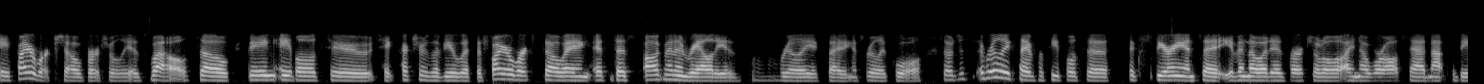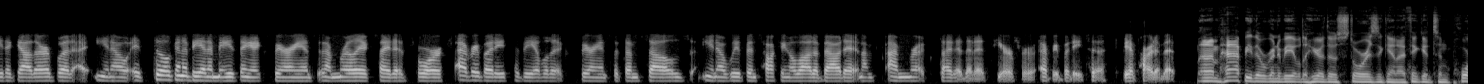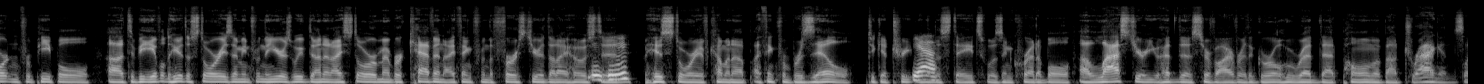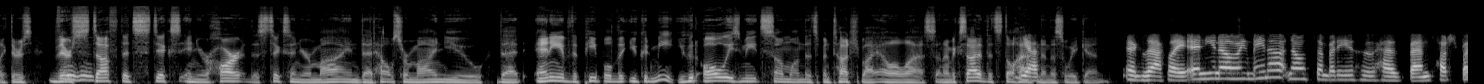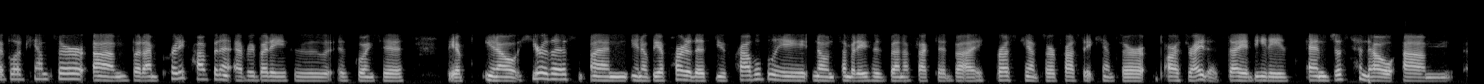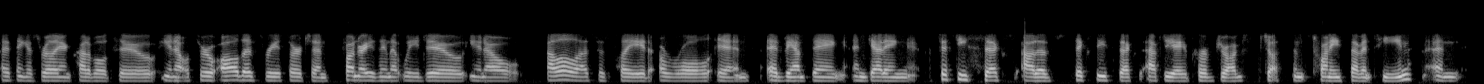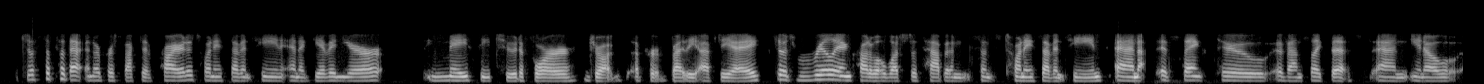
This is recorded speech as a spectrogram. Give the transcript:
a fireworks show virtually as well. So being able to take pictures of you with the fireworks going, it's this augmented reality is really exciting. It's really cool. So just really excited for people to experience it, even though it is virtual. I know we're all sad not to be together, but you know, it's still going to be an amazing experience. And I'm really excited for everybody to be able to experience it themselves. You know, we've been talking a lot about it and I'm, I'm excited that it's here for everybody to be a part of it. And I'm happy that we're going to be able to hear those stories again. I think it's important for people uh, to be able to hear the stories. I mean, from the years we've done it, I still remember Kevin, I think from the first year that I hosted, mm-hmm. his story of coming up, I think from Brazil to get treatment yeah. in the States was incredible. Uh, last year, you had the survivor, the girl who read that poem about dragons. Like there's, there's mm-hmm. stuff that sticks in your heart, that sticks in your mind, that helps remind you that any of the people that you could meet, you could always meet someone that's been touched by LLS. And I'm excited that's still happening yeah. this weekend. Exactly. And, you know, you may not know somebody who has been touched by blood cancer, um, but I'm pretty confident everybody who is going to be a, you know, hear this and, you know, be a part of this, you've probably known somebody who's been affected by breast cancer, prostate cancer, arthritis, diabetes. And just to know, um, I think it's really incredible to, you know, through all this research and fundraising that we do, you know, LLS has played a role in advancing and getting 56 out of 66 FDA approved drugs just since 2017. And just to put that into perspective, prior to 2017, in a given year, you may see two to four drugs approved by the FDA. So it's really incredible what's just happened since 2017. And it's thanks to events like this and, you know,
